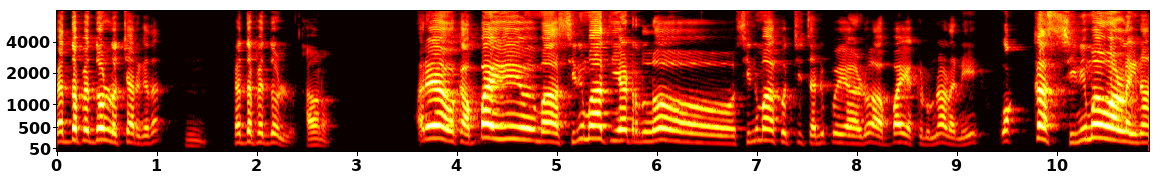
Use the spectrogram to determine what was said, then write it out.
పెద్ద పెద్దోళ్ళు వచ్చారు కదా? పెద్ద పెద్దోళ్ళు. అవును. అరే ఒక అబ్బాయి మా సినిమా థియేటర్లో సినిమాకి వచ్చి చనిపోయాడు ఆ అబ్బాయి ఎక్కడ ఉన్నాడని ఒక్క సినిమా వాళ్ళైనా.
